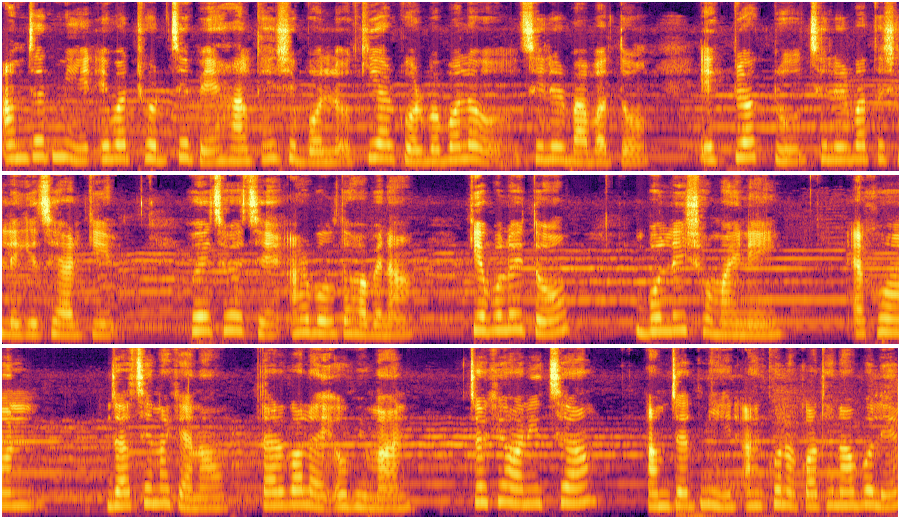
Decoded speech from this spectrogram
আমজাদ মির এবার ঠোঁট চেপে হালকা হেসে বলল, কি আর করব বলো, ছেলের বাবা তো। একটু একটু ছেলের বাতাস লেগেছে আর কি। হয়েছে হয়েছে, আর বলতে হবে না। কেবলই তো বললেই সময় নেই। এখন যাচ্ছে না কেন? তার গলায় অভিমান। চোখে অনিচ্ছা। আমজাদ মির আর কোনো কথা না বলে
